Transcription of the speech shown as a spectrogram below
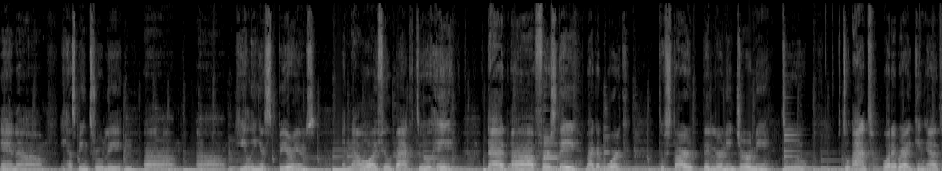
And um, it has been truly uh, uh, healing experience. And now I feel back to hey, that uh, first day back at work to start the learning journey to to add whatever I can add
